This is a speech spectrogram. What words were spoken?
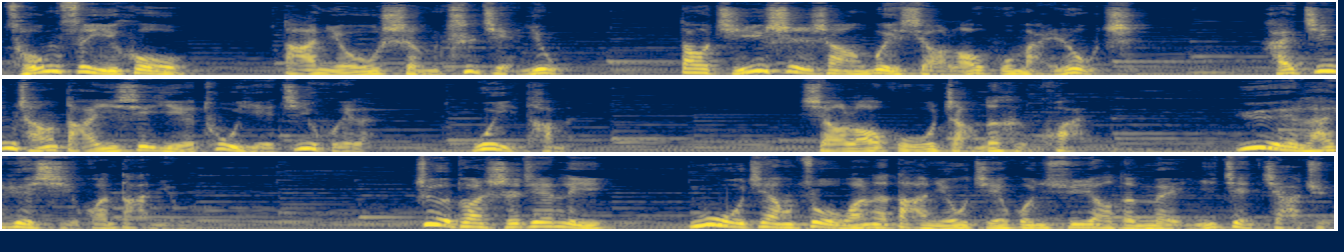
从此以后，大牛省吃俭用，到集市上为小老虎买肉吃，还经常打一些野兔、野鸡回来喂它们。小老虎长得很快，越来越喜欢大牛。这段时间里，木匠做完了大牛结婚需要的每一件家具，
